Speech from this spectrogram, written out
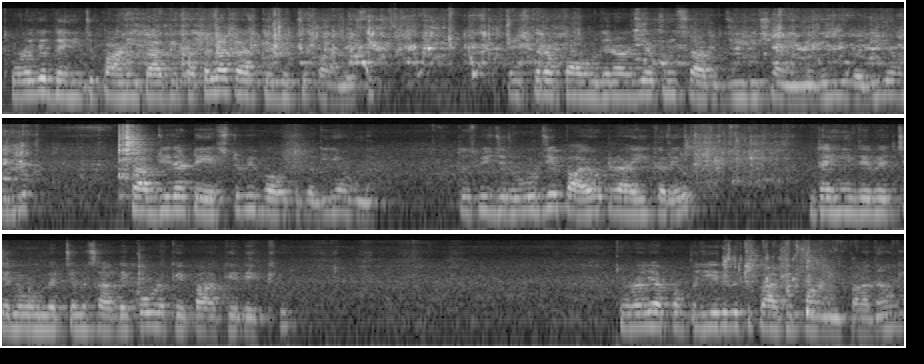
ਥੋੜਾ ਜਿਹਾ ਦਹੀਂ 'ਚ ਪਾਣੀ ਪਾ ਕੇ ਪਤਲਾ ਕਰਕੇ ਵਿੱਚ ਪਾ ਲਏ ਸੀ। ਇਸ ਤਰ੍ਹਾਂ ਪਾਉਣ ਦੇ ਨਾਲ ਜੀ ਆਪਣੀ ਸਬਜ਼ੀ ਦੀ ਸ਼ਾਈਨਿੰਗ ਵੀ ਵਧੀਆ ਹੁੰਦੀ ਹੈ। ਸਬਜ਼ੀ ਦਾ ਟੇਸਟ ਵੀ ਬਹੁਤ ਵਧੀਆ ਹੁੰਦਾ। ਤੁਸੀਂ ਜ਼ਰੂਰ ਜੇ ਪਾਇਓ ਟਰਾਈ ਕਰਿਓ। ਦਹੀਂ ਦੇ ਵਿੱਚ, ਲੂਣ ਮਿਰਚ, ਮਸਾਲੇ ਘੋਲ ਕੇ ਪਾ ਕੇ ਦੇਖਿਓ। ਥੋੜਾ ਜਿਹਾ ਆਪਾਂ ਜੀ ਇਹਦੇ ਵਿੱਚ ਪਾ ਕੇ ਪਾਣੀ ਪਾ ਦਾਂਗੇ।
